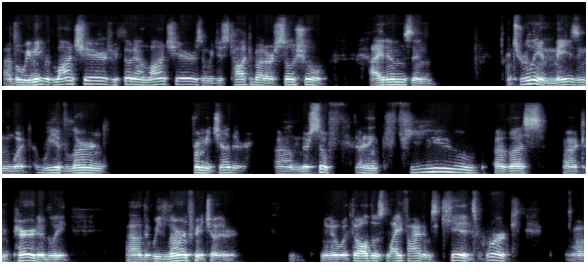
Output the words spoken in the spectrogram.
Uh, but we meet with lawn chairs, we throw down lawn chairs, and we just talk about our social items. And it's really amazing what we have learned from each other. Um, there's so, I think, few of us uh, comparatively uh, that we learn from each other you know, with all those life items, kids, work, uh,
